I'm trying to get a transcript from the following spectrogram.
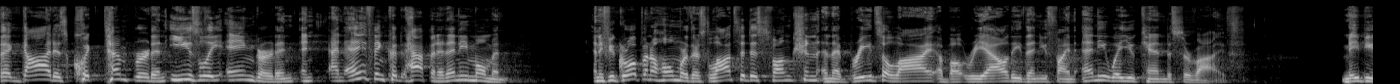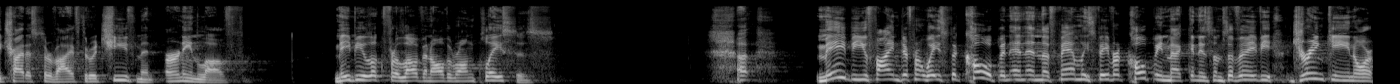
that God is quick tempered and easily angered, and, and, and anything could happen at any moment. And if you grow up in a home where there's lots of dysfunction and that breeds a lie about reality, then you find any way you can to survive. Maybe you try to survive through achievement, earning love. Maybe you look for love in all the wrong places. Uh, Maybe you find different ways to cope, and, and, and, the family's favorite coping mechanisms of maybe drinking or,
